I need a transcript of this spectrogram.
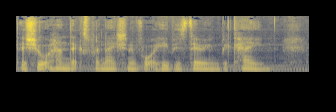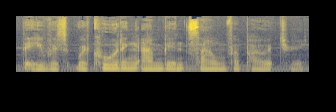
the shorthand explanation of what he was doing became that he was recording ambient sound for poetry,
